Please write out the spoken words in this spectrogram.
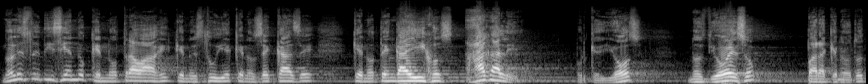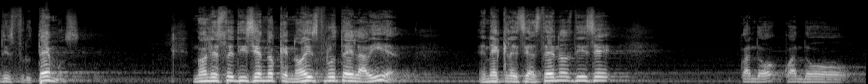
No le estoy diciendo que no trabaje, que no estudie, que no se case, que no tenga hijos. Hágale, porque Dios nos dio eso para que nosotros disfrutemos. No le estoy diciendo que no disfrute de la vida. En Eclesiastés nos dice, cuando, cuando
